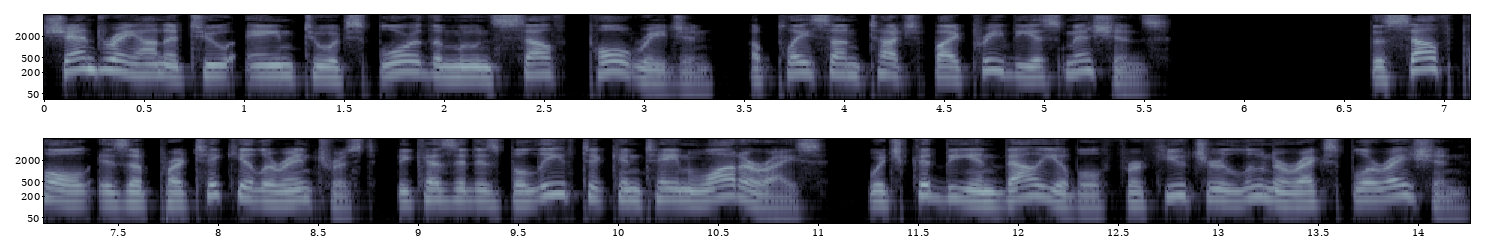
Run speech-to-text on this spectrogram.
Chandrayaan 2 aimed to explore the Moon's South Pole region, a place untouched by previous missions. The South Pole is of particular interest because it is believed to contain water ice, which could be invaluable for future lunar exploration.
